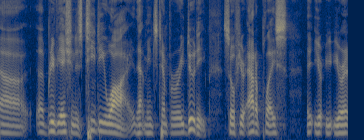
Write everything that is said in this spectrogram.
uh, abbreviation is TDY. That means temporary duty. So, if you're at a place, uh, you're, you're, uh,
